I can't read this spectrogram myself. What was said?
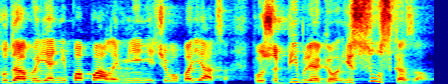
куда бы я ни попал, и мне нечего бояться. Потому что Библия говорит, Иисус сказал,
